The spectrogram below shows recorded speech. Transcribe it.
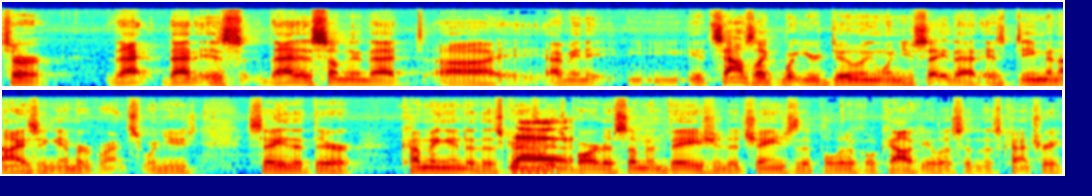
Sir, that, that, is, that is something that, uh, I mean, it, it sounds like what you're doing when you say that is demonizing immigrants. When you say that they're coming into this country as part of some invasion to change the political calculus in this country,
